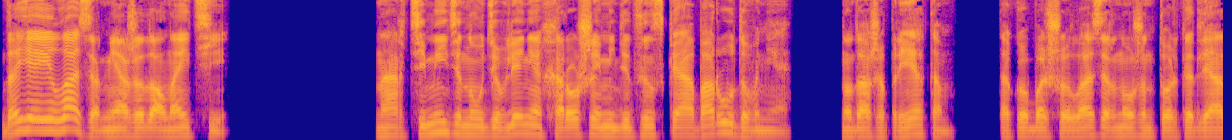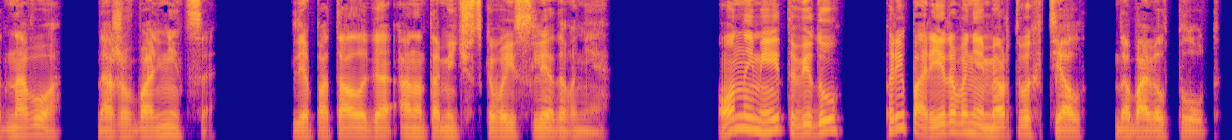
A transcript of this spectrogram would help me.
«Да я и лазер не ожидал найти». На Артемиде, на удивление, хорошее медицинское оборудование, но даже при этом такой большой лазер нужен только для одного, даже в больнице, для патолого-анатомического исследования. Он имеет в виду препарирование мертвых тел, добавил Плут.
